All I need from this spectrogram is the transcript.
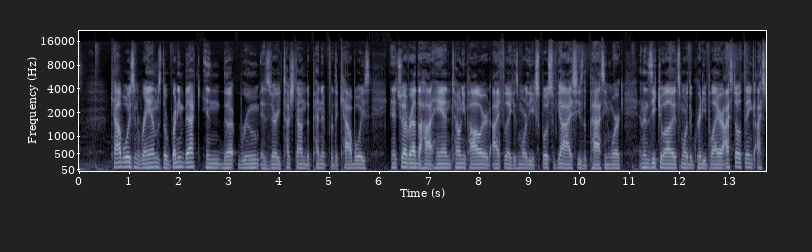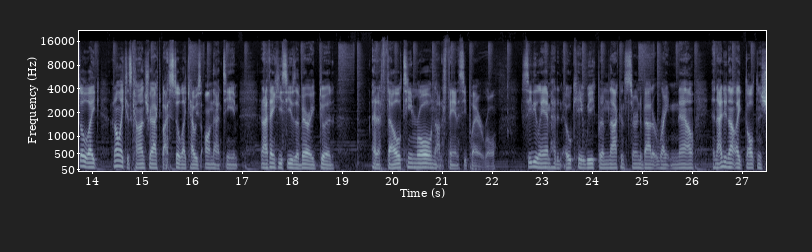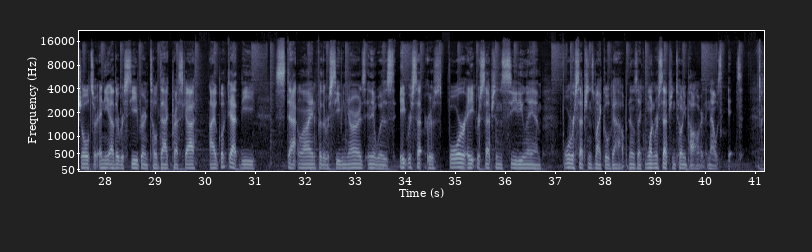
Cowboys and Rams, the running back in the room is very touchdown dependent for the Cowboys. And it's whoever had the hot hand. Tony Pollard, I feel like, is more the explosive guy, sees the passing work. And then Ezekiel Elliott's more the gritty player. I still think, I still like, I don't like his contract, but I still like how he's on that team. And I think he sees a very good NFL team role, not a fantasy player role. CeeDee Lamb had an okay week, but I'm not concerned about it right now. And I do not like Dalton Schultz or any other receiver until Dak Prescott I looked at the stat line for the receiving yards, and it was eight rece- four eight receptions CeeDee Lamb, four receptions Michael Gallup, and it was like one reception Tony Pollard, and that was it.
